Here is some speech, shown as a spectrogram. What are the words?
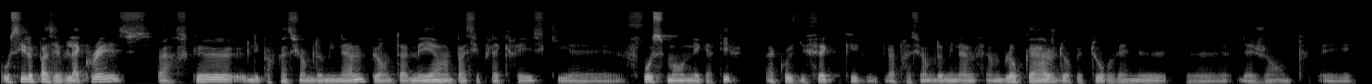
Aussi le passive leg raise, parce que l'hypertension abdominale peut entamer un passive leg raise qui est faussement négatif à cause du fait que la pression abdominale fait un blocage de retour veineux euh, des jambes et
